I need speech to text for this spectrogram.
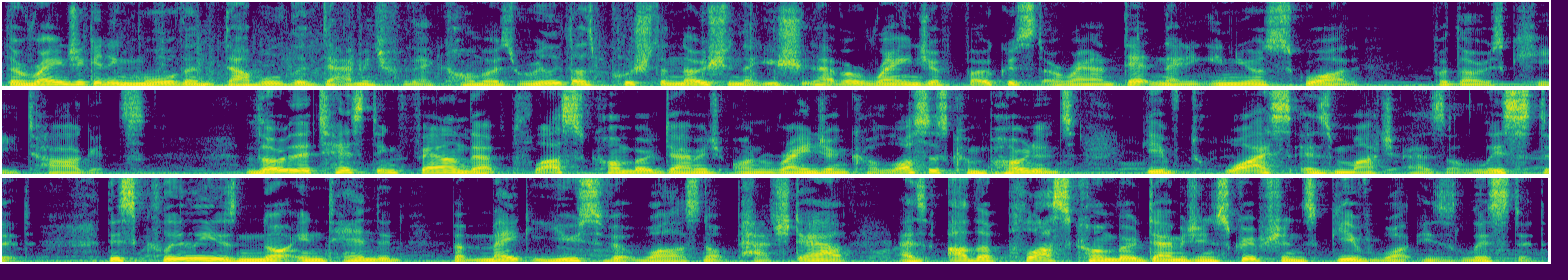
The Ranger getting more than double the damage for their combos really does push the notion that you should have a Ranger focused around detonating in your squad for those key targets though their testing found that plus combo damage on Ranger and Colossus components give twice as much as are listed. This clearly is not intended, but make use of it while it's not patched out, as other plus combo damage inscriptions give what is listed.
